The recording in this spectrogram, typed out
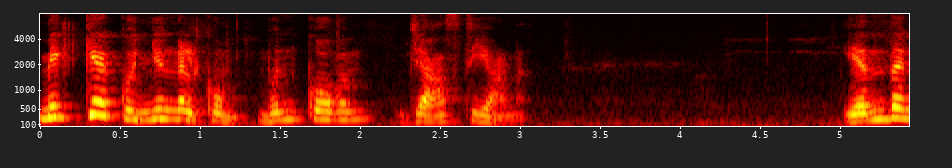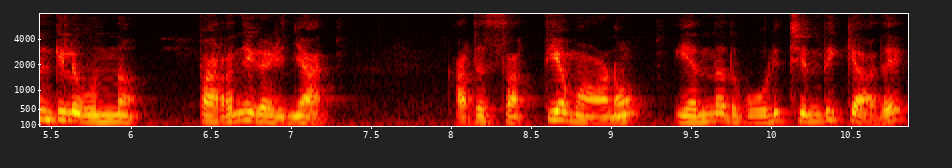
മിക്ക കുഞ്ഞുങ്ങൾക്കും മുൻകോപം ജാസ്തിയാണ്. എന്തെങ്കിലും ഒന്ന് പറഞ്ഞു കഴിഞ്ഞാൽ അത് സത്യമാണോ എന്നതുപോലും ചിന്തിക്കാതെ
